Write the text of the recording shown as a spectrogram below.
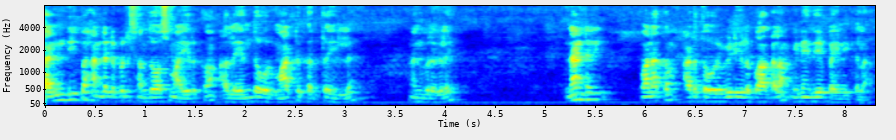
கண்டிப்பாக ஹண்ட்ரட் பர்சன்ட் சந்தோஷமாக இருக்கும். அதில் எந்த ஒரு மாற்று கருத்தும் இல்லை. நண்பர்களே நன்றி வணக்கம். அடுத்த ஒரு வீடியோவில் பார்க்கலாம். இணைந்தே பயணிக்கலாம்.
